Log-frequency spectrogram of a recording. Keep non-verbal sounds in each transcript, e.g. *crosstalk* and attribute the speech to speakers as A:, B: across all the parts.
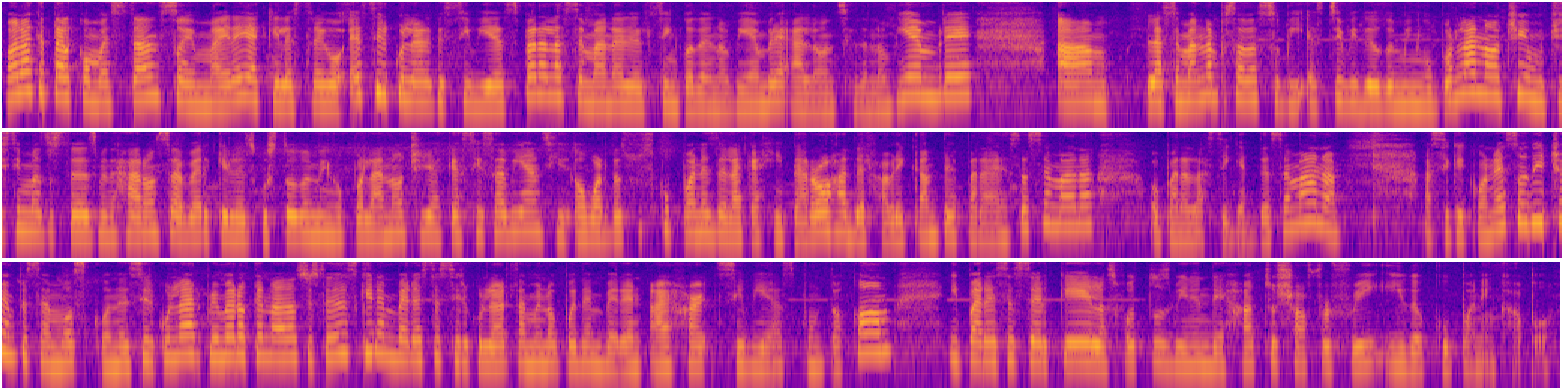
A: Hola, ¿qué tal? ¿Cómo están? Soy Mayra y aquí les traigo el circular de CVS para la semana del 5 de noviembre al 11 de noviembre. la semana pasada subí este video domingo por la noche y muchísimas de ustedes me dejaron saber que les gustó domingo por la noche ya que así sabían si guardar sus cupones de la cajita roja del fabricante para esta semana o para la siguiente semana. Así que con eso dicho empecemos con el circular. Primero que nada, si ustedes quieren ver este circular también lo pueden ver en iHeartCVS.com y parece ser que las fotos vienen de How to Shop for Free y The Coupon Couple.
